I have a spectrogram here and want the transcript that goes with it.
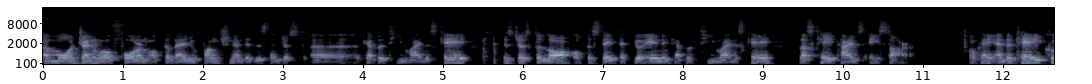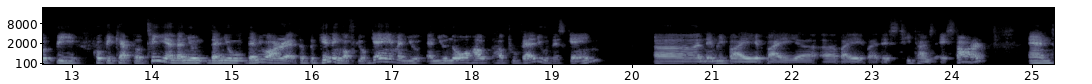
a more general form of the value function, and this is then just uh, capital T minus k, is just the log of the state that you're in in capital T minus k plus k times a star. Okay, and the k could be could be capital T, and then you then you then you are at the beginning of your game, and you and you know how how to value this game, uh, namely by by uh, uh, by by this T times a star, and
